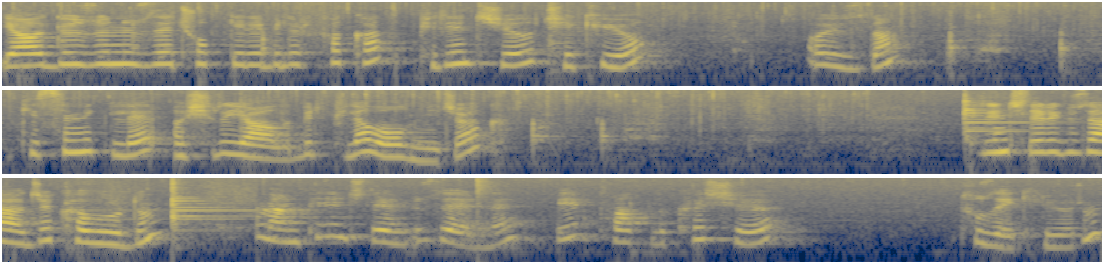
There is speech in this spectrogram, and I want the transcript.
Yağ gözünüze çok gelebilir fakat pirinç yağı çekiyor. O yüzden kesinlikle aşırı yağlı bir pilav olmayacak. Pirinçleri güzelce kavurdum. Hemen pirinçlerin üzerine bir tatlı kaşığı tuz ekliyorum.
